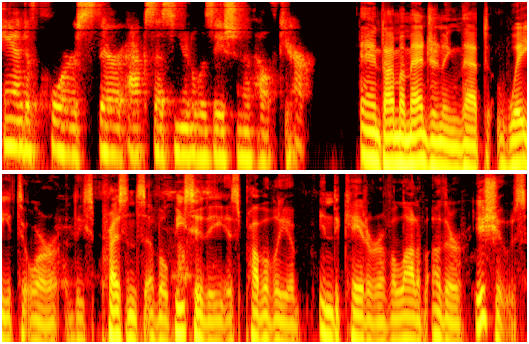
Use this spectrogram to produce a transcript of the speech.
and of course, their access and utilization of healthcare. And I'm imagining that weight or this presence of obesity is probably an indicator of a lot of other issues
